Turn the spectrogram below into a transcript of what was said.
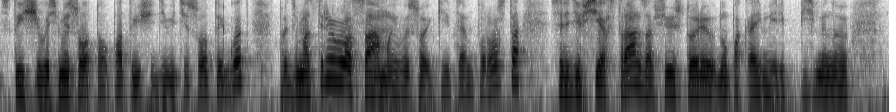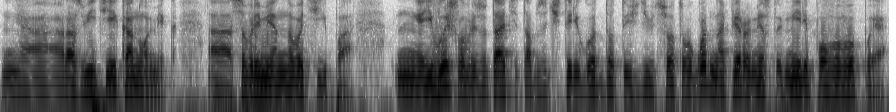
с 1800 по 1900 год продемонстрировала самые высокие темпы роста среди всех стран за всю историю, ну, по крайней мере, письменную а, развития экономик а, современного типа и вышла в результате там, за 4 года до 1900 года на первое место в мире по ВВП.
